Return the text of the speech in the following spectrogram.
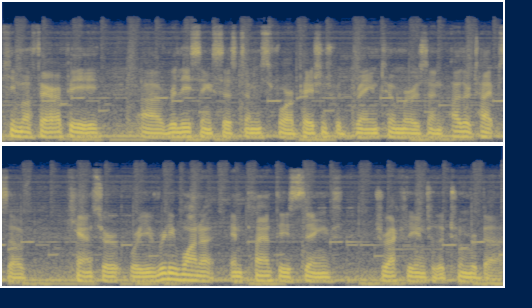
chemotherapy uh, releasing systems for patients with brain tumors and other types of cancer where you really want to implant these things directly into the tumor bed.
